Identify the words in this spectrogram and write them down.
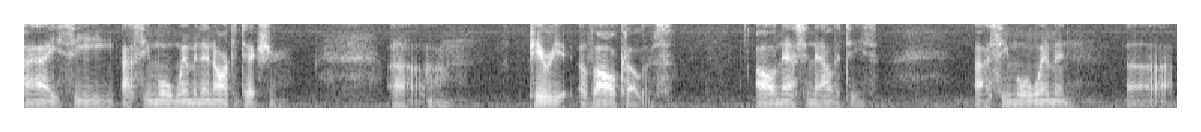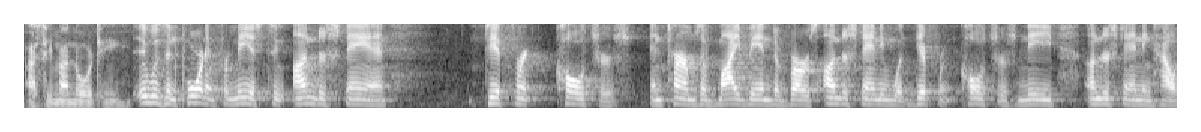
I see, I see more women in architecture, uh, period, of all colors, all nationalities. I see more women. Uh, I see minorities. It was important for me is to understand different cultures in terms of my being diverse, understanding what different cultures need, understanding how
